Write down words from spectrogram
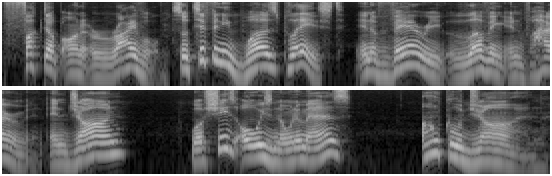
fucked up on arrival. So Tiffany was placed in a very loving environment. And John, well, she's always known him as Uncle John.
